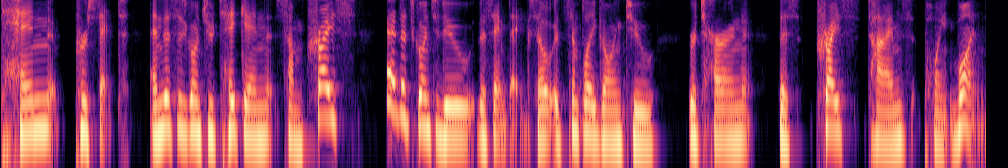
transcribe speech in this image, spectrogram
10%. And this is going to take in some price and it's going to do the same thing. So it's simply going to return this price times 0.1.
